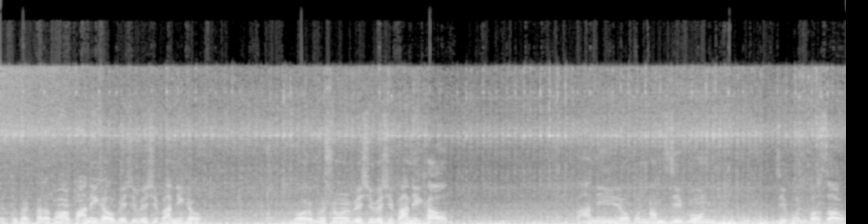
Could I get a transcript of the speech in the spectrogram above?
এতটা খারাপ। আমার পানি খাও, বেশি বেশি পানি খাও। গরমের সময় বেশি বেশি পানি খাও। পানির অপর নাম জীবন। জীবন বাঁচাও।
